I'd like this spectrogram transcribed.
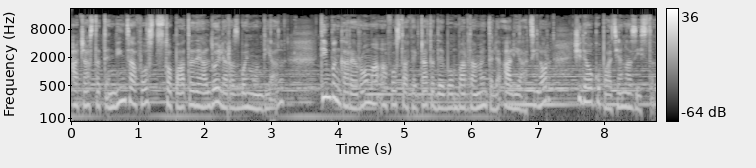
această tendință a fost stopată de al doilea război mondial, timp în care Roma a fost afectată de bombardamentele aliaților și de ocupația nazistă.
